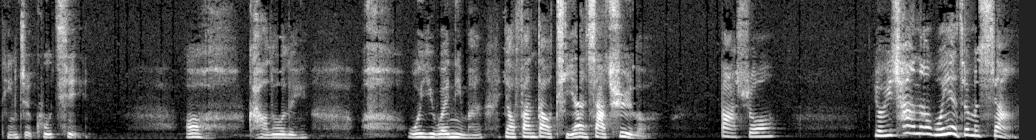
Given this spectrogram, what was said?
停止哭泣。哦，卡洛琳，我以为你们要翻到提案下去了。爸说：“有一刹那，我也这么想。”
